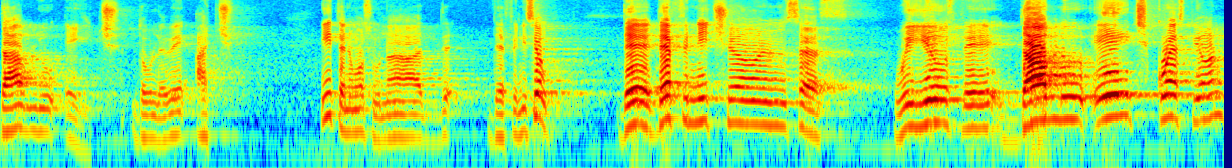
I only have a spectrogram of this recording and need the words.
WH, WH. Y tenemos una de- definición. The definition says we use the WH question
